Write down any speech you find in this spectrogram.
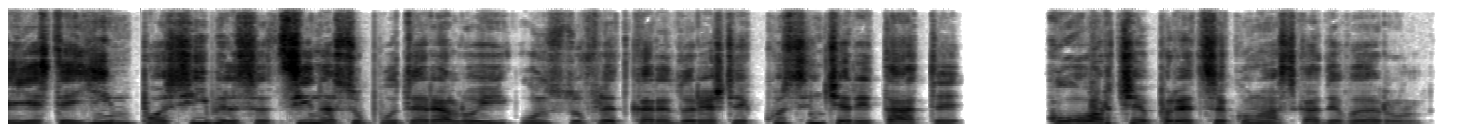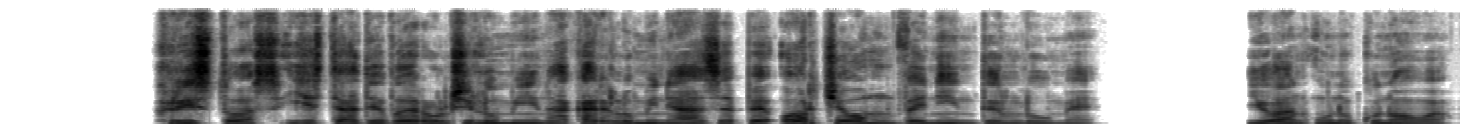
îi este imposibil să țină sub puterea lui un suflet care dorește cu sinceritate, cu orice preț să cunoască adevărul. Hristos este adevărul și lumina care luminează pe orice om venind în lume. Ioan 1 cu 9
